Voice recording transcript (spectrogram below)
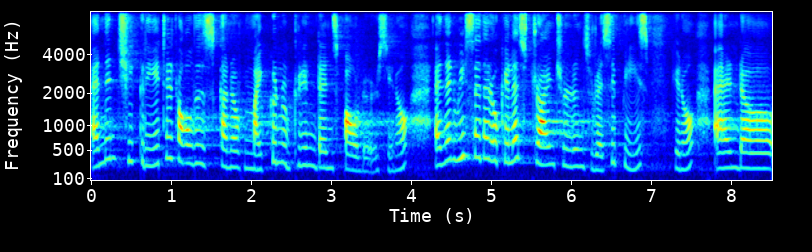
And then she created all this kind of micronutrient dense powders you know. And then we said that okay let us try in children's recipes you know and uh,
